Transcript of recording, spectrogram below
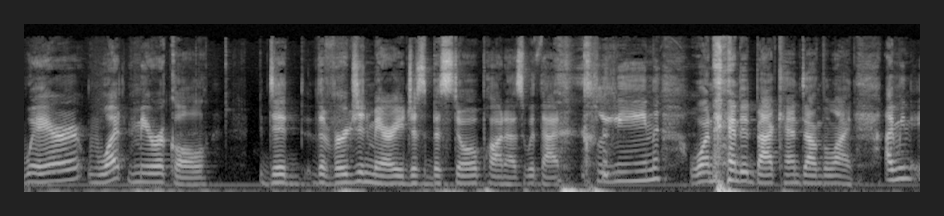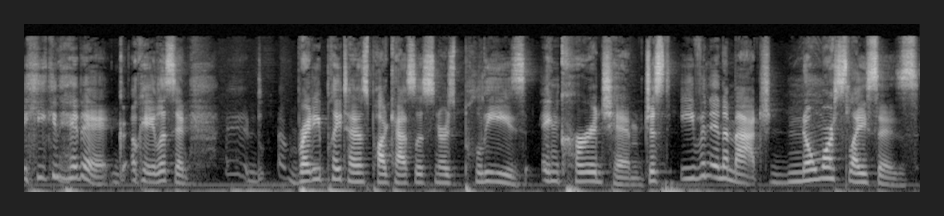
where, what miracle did the Virgin Mary just bestow upon us with that clean one handed backhand down the line? I mean, he can hit it. Okay, listen. Ready Play Tennis podcast listeners, please encourage him. Just even in a match, no more slices.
